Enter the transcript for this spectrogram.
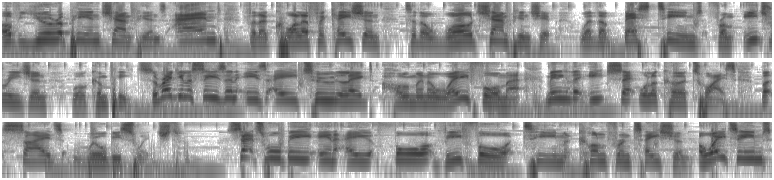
of European champions and for the qualification to the World Championship, where the best teams from each region will compete. The regular season is a two legged home and away format, meaning that each set will occur twice, but sides will be switched. Sets will be in a 4v4 team confrontation. Away teams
